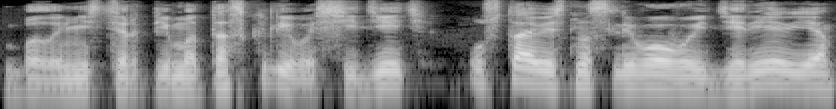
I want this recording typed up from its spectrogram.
Было нестерпимо тоскливо сидеть, уставясь на сливовые деревья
